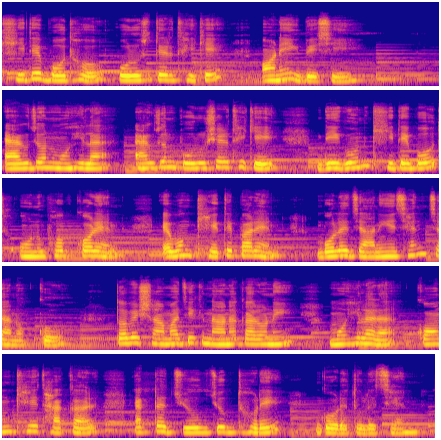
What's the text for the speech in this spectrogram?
খিদে বোধও পুরুষদের থেকে অনেক বেশি। একজন মহিলা একজন পুরুষের থেকে দ্বিগুণ খিদেবোধ অনুভব করেন এবং খেতে পারেন বলে জানিয়েছেন চাণক্য। তবে সামাজিক নানা কারণে মহিলারা কম খেয়ে থাকার একটা যুগ যুগ ধরে গড়ে তুলেছেন।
